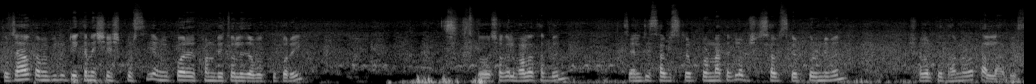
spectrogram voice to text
তো যাই হোক, আমি ভিডিওটি এখানে শেষ করছি। আমি পরের খণ্ডে চলে যাব একটু পরেই। তো সকলে ভালো থাকবেন। চ্যানেলটি সাবস্ক্রাইব করে না থাকলে অবশ্যই সাবস্ক্রাইব করে নেবেন। সকলকে ধন্যবাদ। আল্লাহ হাফিজ।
